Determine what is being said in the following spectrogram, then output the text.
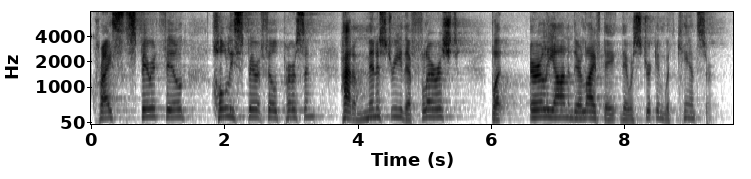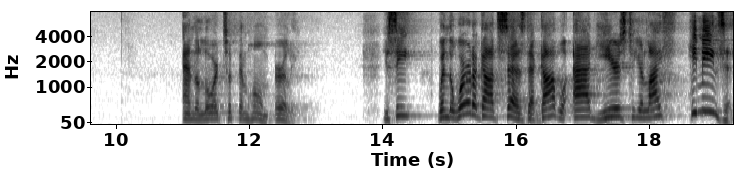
Christ spirit filled, Holy Spirit filled person, had a ministry that flourished, but early on in their life, they, they were stricken with cancer and the Lord took them home early. You see, when the Word of God says that God will add years to your life, He means it.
